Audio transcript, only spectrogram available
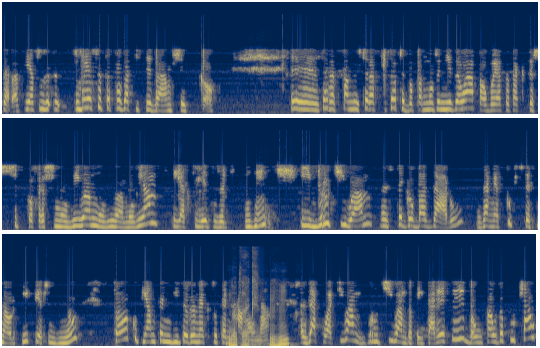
zaraz, ja tu, bo ja sobie to pozapisywałam wszystko. E, zaraz panu jeszcze raz przytoczę, bo pan może nie załapał, bo ja to tak też szybko też mówiłam, mówiłam, mówiłam. I jak tu jest rzecz. Mhm. I wróciłam z tego bazaru, zamiast kupić te snorki w pierwszym dniu, to kupiłam ten wizerunek No tak. Tutenhamona. Mhm. Zapłaciłam, wróciłam do tej taryfy, bo ufał dokuczał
